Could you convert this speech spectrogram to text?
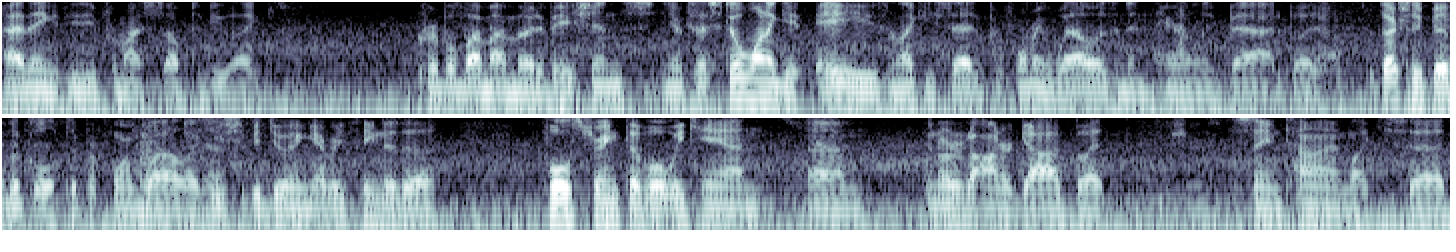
I think it's easy for myself to be like crippled by my motivations, you know, because I still want to get A's, and like you said, performing well isn't inherently bad, but Yeah, it's actually biblical to perform well. Like Yeah. we should be doing everything to the full strength of what we can Yeah. um, in order to honor God. But sure. at the same time, like you said,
